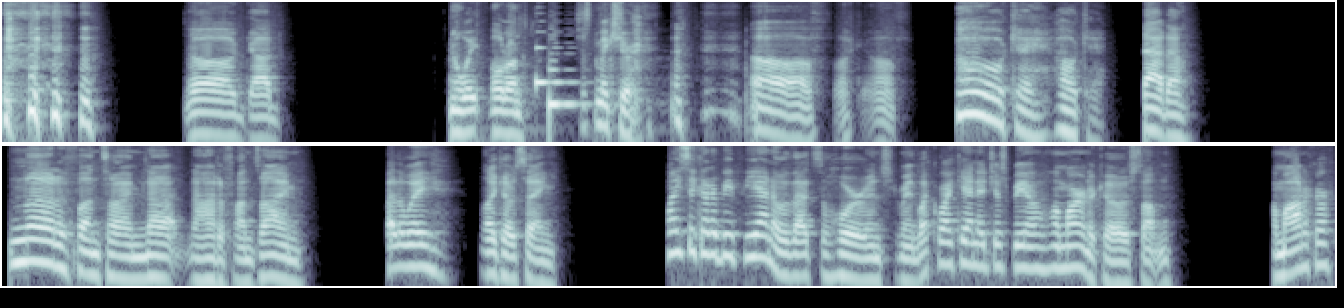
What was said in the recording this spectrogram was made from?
oh, God. No, wait, hold on. Just make sure. oh, fuck off. Oh, okay, okay. That, uh, not a fun time. Not, not a fun time. By the way, like I was saying, why is it gotta be piano that's a horror instrument? Like, why can't it just be a harmonica or something? Harmonica?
